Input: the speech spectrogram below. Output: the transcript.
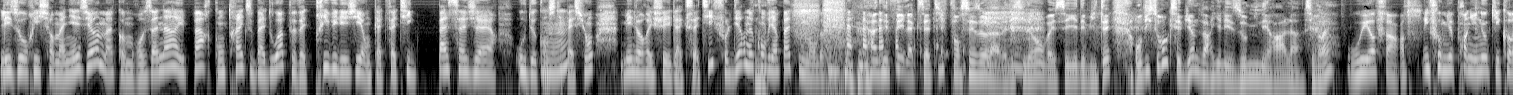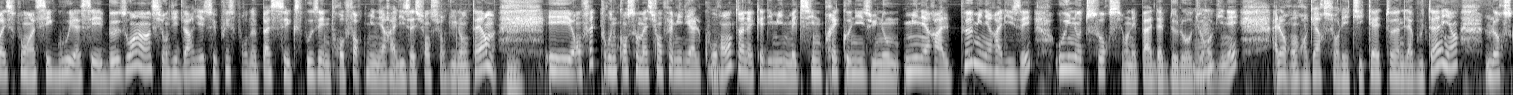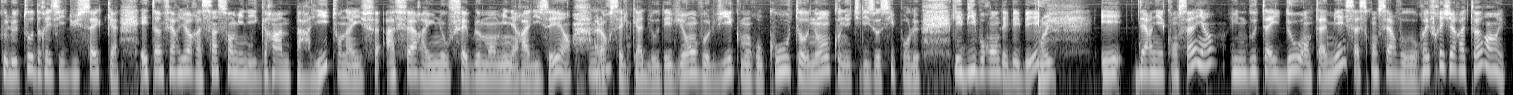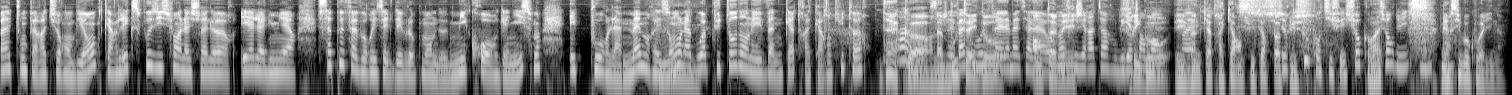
Les eaux riches en magnésium, hein, comme Rosanna, Épar, Contrex, Badois, peuvent être privilégiées en cas de fatigue passagère ou de constipation, mais leur effet laxatif, faut le dire, ne convient pas à tout le monde. Un effet laxatif pour ces eaux-là. Mais décidément, on va essayer d'éviter. On dit souvent que c'est bien de varier les eaux minérales. C'est vrai? Oui, enfin, il faut mieux prendre une eau qui correspond à ses goûts et à ses besoins. hein. Si on dit de varier, c'est plus pour ne pas s'exposer à une trop forte minéralisation sur du long terme. Et en fait, pour une consommation familiale courante, hein, l'Académie de médecine préconise une eau minérale peu minéralisée ou une eau de source si on n'est pas adepte de l'eau du Mhm. robinet. Alors, on regarde sur l'étiquette de la bouteille. hein. Lorsque le taux de résidus secs est inférieur à 500 mg par litre, on a affaire à une eau faiblement minéralisée. hein. Mhm. Alors, c'est le cas de l'eau-dévion, Volvic, Monroco, Tonon, qu'on utilise aussi pour le, les biberons des bébés. Oui. Et dernier conseil, hein, une bouteille d'eau entamée, ça se conserve au réfrigérateur hein, et pas à température ambiante, car l'exposition à la chaleur et à la lumière, ça peut favoriser le développement de micro-organismes. Et pour la même raison, on la boit plutôt dans les 24 à 48 heures. D'accord. Ah, la bouteille d'eau la- au entamée, réfrigérateur obligatoirement. frigo et Ouais. 24 à 48 heures, pas Surtout plus. quand il fait chaud comme Ouais. aujourd'hui. Merci beaucoup, Aline.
